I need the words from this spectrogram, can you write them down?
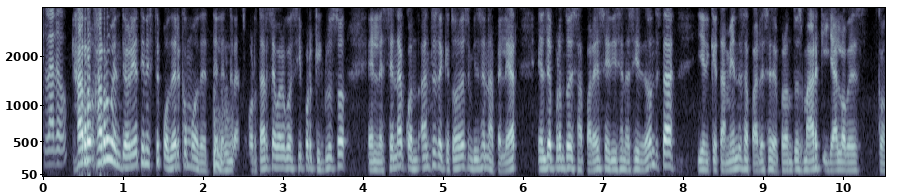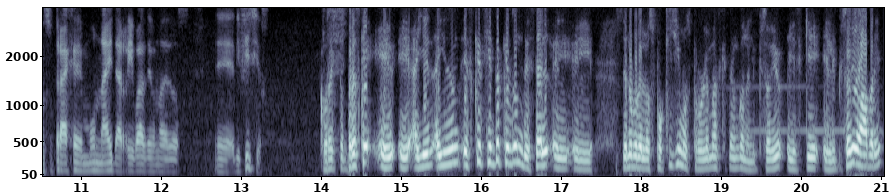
Claro. Harrow, en teoría tiene este poder como de teletransportarse o algo así, porque incluso en la escena, cuando, antes de que todos empiecen a pelear, él de pronto desaparece y dicen así, ¿de dónde está? Y el que también desaparece de pronto es Mark y ya lo ves con su traje de Moon Knight arriba de uno de los eh, edificios. Correcto, pero es que eh, eh, ahí, es que siento que es donde está el, de nuevo de los poquísimos problemas que tengo con el episodio, es que el episodio abre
